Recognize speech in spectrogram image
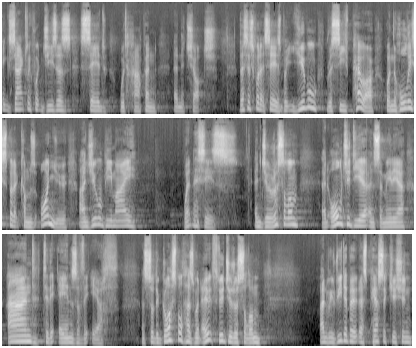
exactly what Jesus said would happen in the church. This is what it says But you will receive power when the Holy Spirit comes on you, and you will be my witnesses in Jerusalem, in all Judea and Samaria, and to the ends of the earth. And so the gospel has went out through Jerusalem, and we read about this persecution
